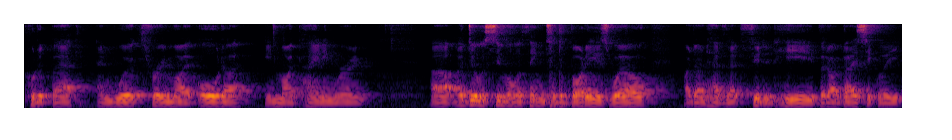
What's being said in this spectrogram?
put it back and work through my order in my painting room. Uh, I do a similar thing to the body as well. I don't have that fitted here, but I basically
